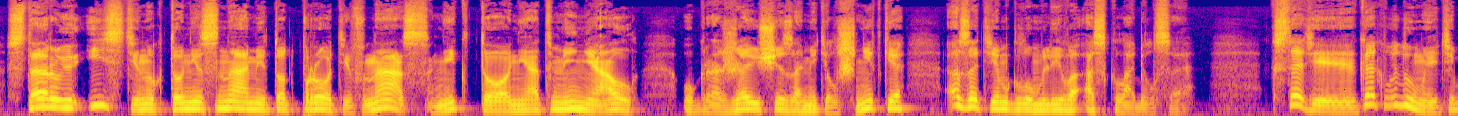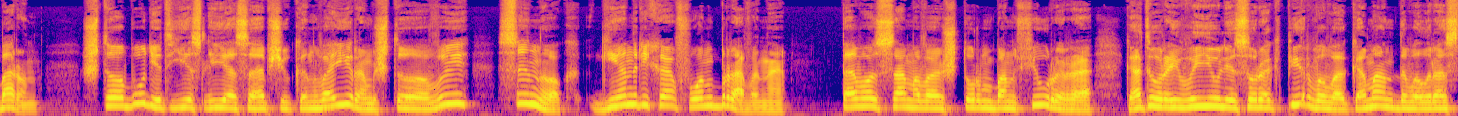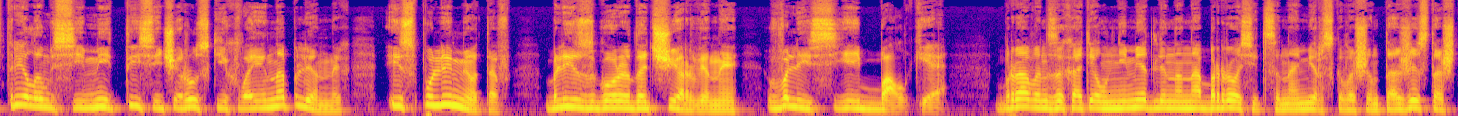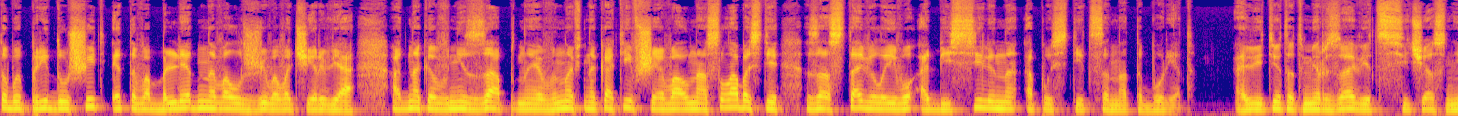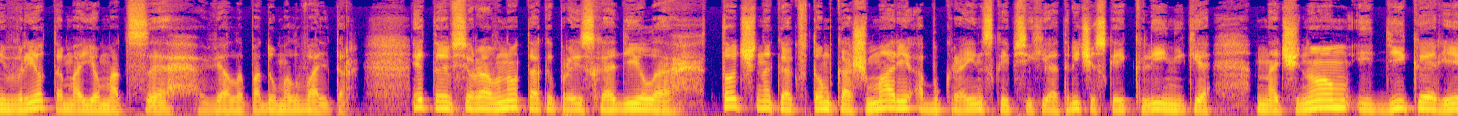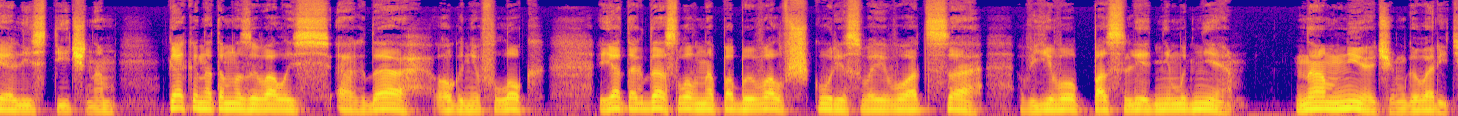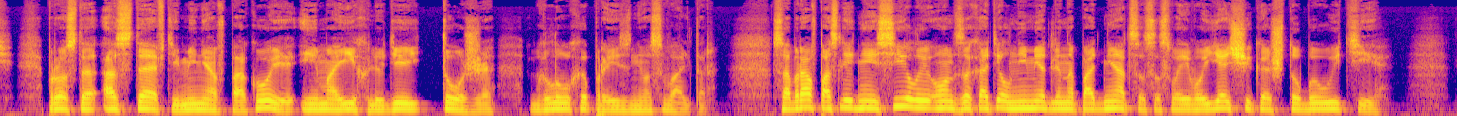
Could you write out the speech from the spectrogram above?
Старую истину, кто не с нами, тот против нас, никто не отменял, угрожающе заметил Шнитке, а затем глумливо осклабился. Кстати, как вы думаете, барон, что будет, если я сообщу конвоирам, что вы сынок Генриха фон Бравена? Того самого штурмбанфюрера, который в июле 41-го командовал расстрелом семи тысяч русских военнопленных из пулеметов близ города Червины в Лисьей Балке. Бравен захотел немедленно наброситься на мерзкого шантажиста, чтобы придушить этого бледного лживого червя. Однако внезапная, вновь накатившая волна слабости заставила его обессиленно опуститься на табурет. «А ведь этот мерзавец сейчас не врет о моем отце», — вяло подумал Вальтер. «Это все равно так и происходило точно как в том кошмаре об украинской психиатрической клинике, ночном и дико реалистичном. Как она там называлась? Ах да, Огнефлок. Я тогда словно побывал в шкуре своего отца в его последнем дне. Нам не о чем говорить. Просто оставьте меня в покое и моих людей тоже, глухо произнес Вальтер. Собрав последние силы, он захотел немедленно подняться со своего ящика, чтобы уйти.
